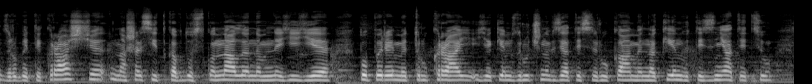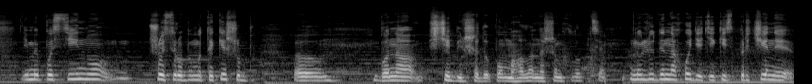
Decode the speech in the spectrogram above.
зробити краще. Наша сітка вдосконалена, в неї є по периметру край, яким зручно взятися руками, накинути, зняти цю. І ми постійно щось робимо таке, щоб. Вона ще більше допомагала нашим хлопцям. Ну, люди знаходять якісь причини,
